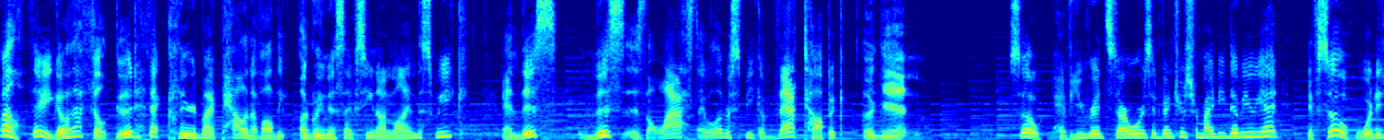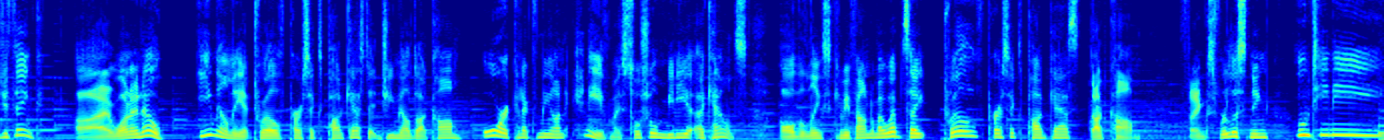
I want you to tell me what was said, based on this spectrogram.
Well, there you go, that felt good. That cleared my palate of all the ugliness I've seen online this week. And this, this is the last I will ever speak of that topic again. So, have you read Star Wars Adventures from IDW yet? If so, what did you think? I want to know. Email me at 12parsecspodcast at gmail.com or connect with me on any of my social media accounts. All the links can be found on my website, 12parsecspodcast.com. Thanks for listening. Hootini!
